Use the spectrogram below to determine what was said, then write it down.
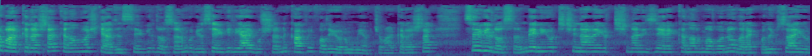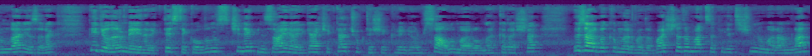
Merhaba arkadaşlar kanalıma hoş geldiniz sevgili dostlarım. Bugün sevgili yay burçlarının kahve falı yorumu yapacağım arkadaşlar. Sevgili dostlarım beni yurt içinden ve yurt dışından izleyerek kanalıma abone olarak bana güzel yorumlar yazarak videolarımı beğenerek destek olduğunuz için hepinize ayrı ayrı gerçekten çok teşekkür ediyorum. Sağ olun var olun arkadaşlar. Özel bakımlarıma da başladım. WhatsApp iletişim numaramdan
